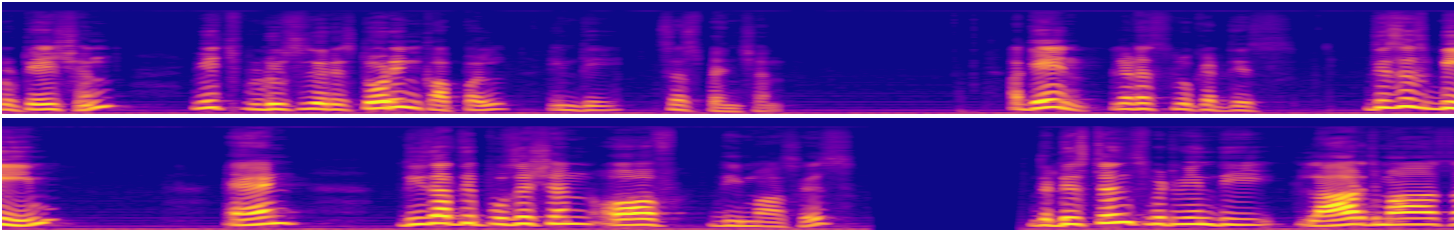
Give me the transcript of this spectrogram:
rotation which produces a restoring couple in the suspension. Again let us look at this. This is beam and these are the position of the masses. The distance between the large mass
